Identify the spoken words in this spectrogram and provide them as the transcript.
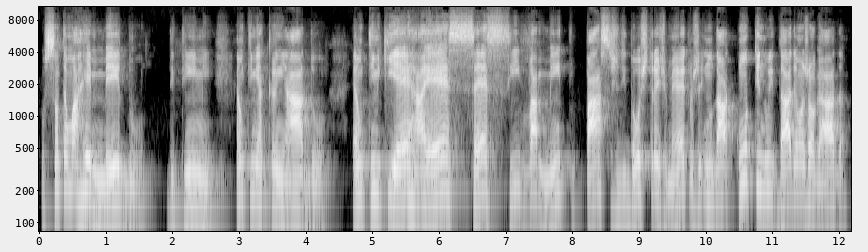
O Santa é um arremedo de time, é um time acanhado, é um time que erra excessivamente passes de 2, 3 metros e não dá continuidade a uma jogada.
